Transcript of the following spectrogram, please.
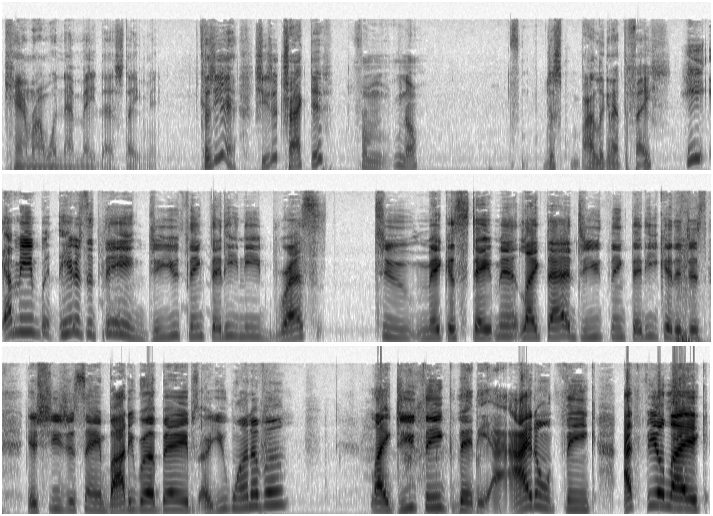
Cam'ron wouldn't have made that statement. Because, yeah, she's attractive from, you know, just by looking at the face. He I mean, but here's the thing. Do you think that he need breasts to make a statement like that? Do you think that he could have just if she's just saying body rub babes, are you one of them? Like, do you think that I don't think I feel like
